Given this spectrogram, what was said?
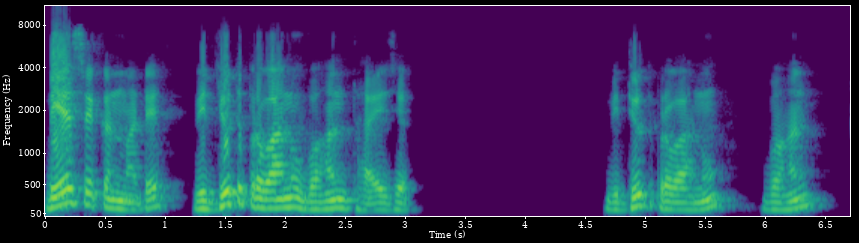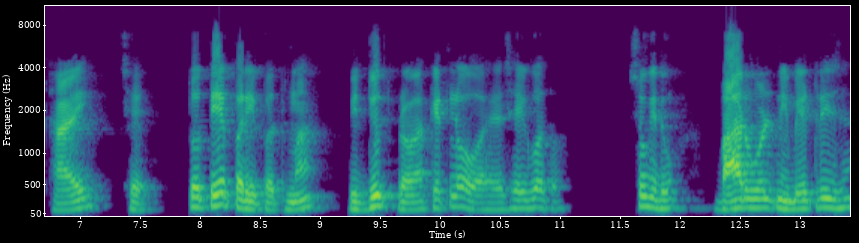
બે સેકન્ડ માટે વિદ્યુત પ્રવાહનું વહન થાય છે. વિદ્યુત પ્રવાહનું વહન થાય છે. તો તે પરિપથમાં વિદ્યુત પ્રવાહ કેટલો વહે છે એ ગોતો. શું કીધું? બાર વોલ્ટની બેટરી છે.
